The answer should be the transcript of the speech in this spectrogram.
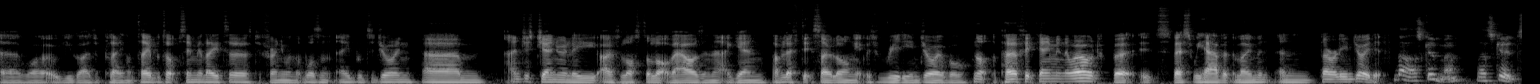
uh, while you guys were playing on Tabletop Simulator. For anyone that wasn't able to join. Um, and just generally, I've lost a lot of hours in that again. I've left it so long; it was really enjoyable. Not the perfect game in the world, but it's best we have at the moment, and thoroughly enjoyed it. No, that's good, man. That's good.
